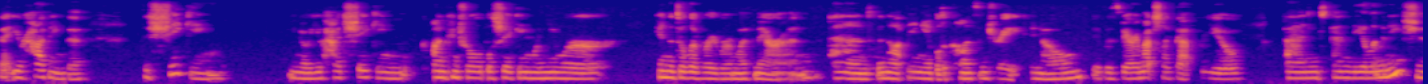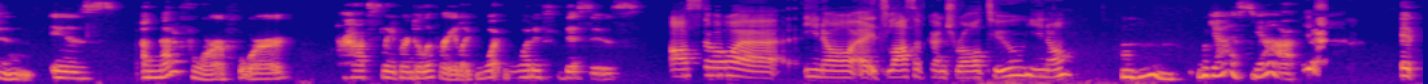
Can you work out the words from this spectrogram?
that you're having the the shaking you know you had shaking uncontrollable shaking when you were in the delivery room with Marin and the not being able to concentrate you know it was very much like that for you. And and the elimination is a metaphor for perhaps labor and delivery. Like what what if this is also uh you know it's loss of control too you know Mm-hmm. Yes, yeah. yeah. it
